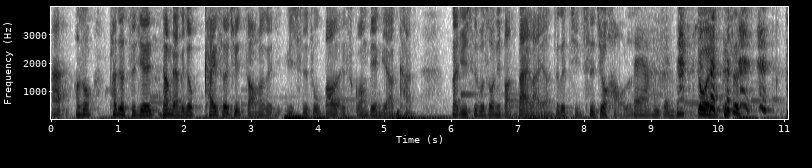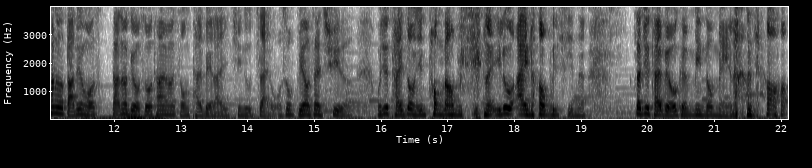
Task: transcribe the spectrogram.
嗯，他说他就直接他们两个就开车去找那个于师傅，把我的 X 光片给他看。那于师傅说：“你把它带来啊，这个几次就好了。对啊，很简单，” 对，可是他那时候打电话打电话给我说，他要从台北来新竹载我。我说不要再去了，我觉得台中已经痛到不行了，一路哀到不行了。再去台北，我可能命都没了，知道吗？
